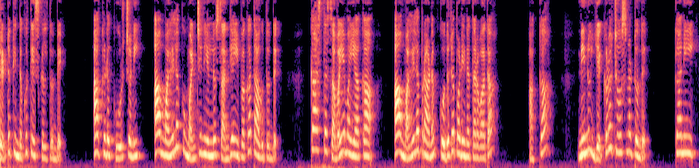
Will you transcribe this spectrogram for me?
చెట్టు కిందకు తీసుకెళ్తుంది. అక్కడ కూర్చొని ఆ మహిళకు మంచినీళ్ళు సంధ్య ఇవ్వక తాగుతుంది. కాస్త సమయమయ్యాక ఆ మహిళ ప్రాణం కుదుటపడిన తర్వాత అక్క నిన్ను ఎక్కడో చూసినట్టుంది కాని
